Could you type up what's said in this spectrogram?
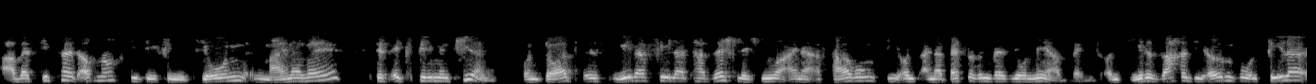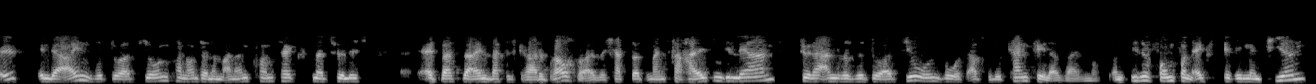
Aber es gibt halt auch noch die Definition in meiner Welt des Experimentierens. Und dort ist jeder Fehler tatsächlich nur eine Erfahrung, die uns einer besseren Version näher bringt. Und jede Sache, die irgendwo ein Fehler ist, in der einen Situation kann unter einem anderen Kontext natürlich etwas sein, was ich gerade brauche. Also ich habe dort mein Verhalten gelernt für eine andere Situation, wo es absolut kein Fehler sein muss. Und diese Form von Experimentieren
